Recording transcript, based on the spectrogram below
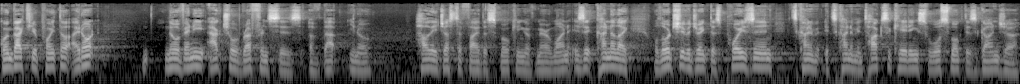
Going back to your point though, I don't know of any actual references of that, you know, how they justify the smoking of marijuana. Is it kind of like, well, Lord Shiva drank this poison, it's kind of, it's kind of intoxicating, so we'll smoke this ganja,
